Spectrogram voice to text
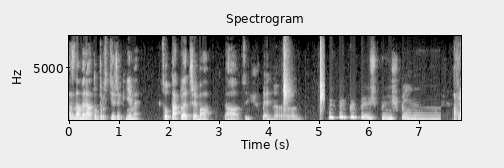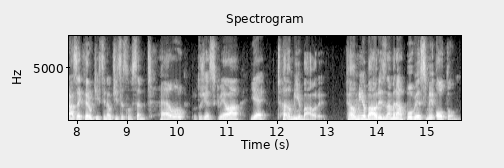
a znamená to prostě řekněme. Co takhle třeba dá si špenat. A fráze, kterou ti chci naučit se slovem tell, protože je skvělá, je tell me about it. Tell me about it znamená pověs mi o tom.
